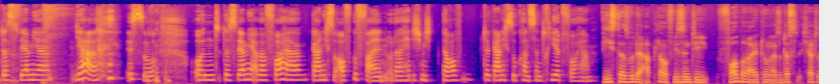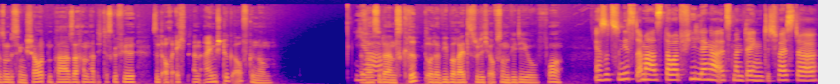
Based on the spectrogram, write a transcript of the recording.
das wäre mir, ja, ist so. Und das wäre mir aber vorher gar nicht so aufgefallen oder hätte ich mich darauf gar nicht so konzentriert vorher. Wie ist da so der Ablauf? Wie sind die Vorbereitungen? Also das, ich hatte so ein bisschen geschaut, ein paar Sachen hatte ich das Gefühl, sind auch echt an einem Stück aufgenommen. Also ja. hast du da ein Skript oder wie bereitest du dich auf so ein Video vor? Also zunächst einmal, es dauert viel länger, als man denkt. Ich weiß, da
